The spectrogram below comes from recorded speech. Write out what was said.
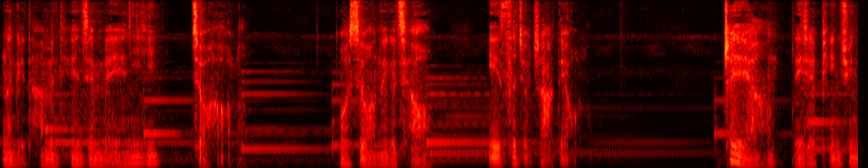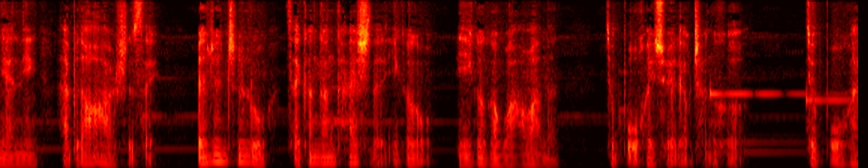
能给他们添件棉衣就好了。多希望那个桥，一次就炸掉了。这样，那些平均年龄还不到二十岁、人生之路才刚刚开始的一个一个个娃娃们，就不会血流成河，就不会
